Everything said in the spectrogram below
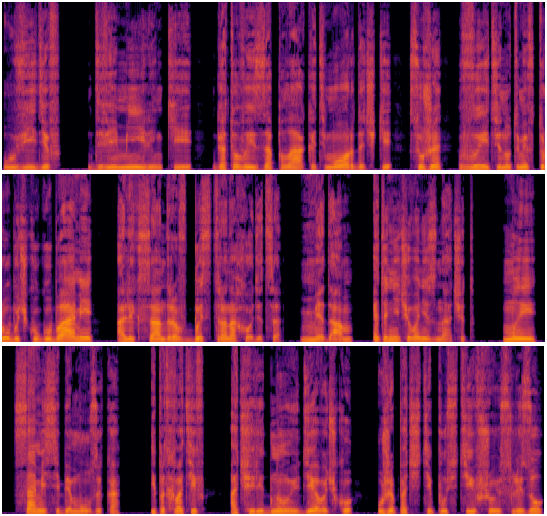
Увидев две миленькие, готовые заплакать мордочки с уже вытянутыми в трубочку губами, Александров быстро находится. «Медам, это ничего не значит. Мы сами себе музыка». И, подхватив очередную девочку, уже почти пустившую слезу,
